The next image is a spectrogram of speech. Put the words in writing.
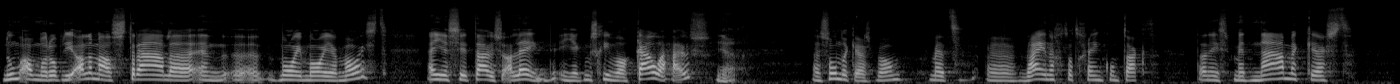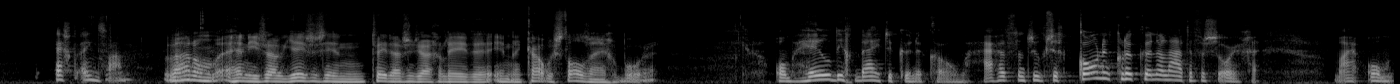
noem allemaal maar op, die allemaal stralen en eh, mooi, mooier, mooist. En je zit thuis alleen in je misschien wel koude huis, Ja, zonder kerstboom, met eh, weinig tot geen contact. Dan is met name kerst echt eenzaam. Waarom, Henny, zou Jezus in 2000 jaar geleden in een koude stal zijn geboren? om heel dichtbij te kunnen komen. Hij had natuurlijk zich koninklijk kunnen laten verzorgen. Maar om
